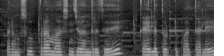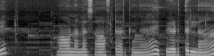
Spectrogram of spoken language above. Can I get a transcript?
அப்புறம் சூப்பராக மசிஞ்சு வந்துடுது கையில் தொட்டு பார்த்தாலே மாவு நல்லா சாஃப்டாக இருக்குங்க. இப்போ எடுத்துடலாம்.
